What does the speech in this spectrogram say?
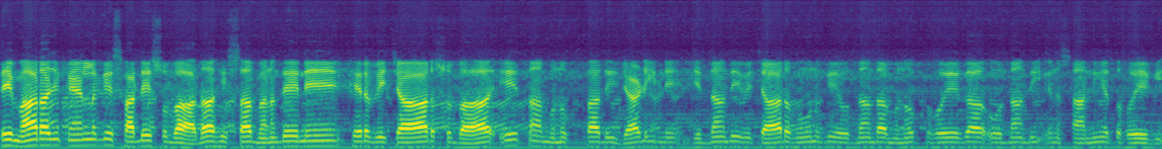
ਤੇ ਮਹਾਰਾਜ ਕਹਿਣ ਲੱਗੇ, ਸਾਡੇ ਸੁਭਾਅ ਦਾ ਹਿੱਸਾ ਬਣਦੇ ਨੇ, ਫਿਰ ਵਿਚਾਰ ਸੁਭਾਅ, ਇਹ ਤਾਂ ਮਨੁੱਖਤਾ ਦੀ ਜਾੜੀ ਨੇ। ਜਿੱਦਾਂ ਦੇ ਵਿਚਾਰ ਹੋਣਗੇ ਉਦਾਂ ਦਾ ਮਨੁੱਖ ਹੋਏਗਾ ਉਦਾਂ ਦੀ ਇਨਸਾਨੀਅਤ ਹੋਏਗੀ।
